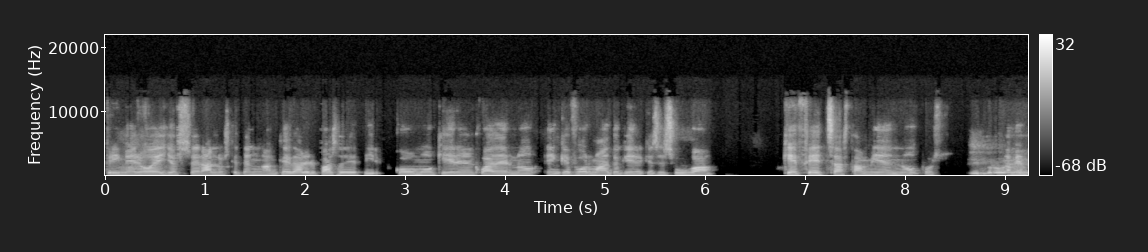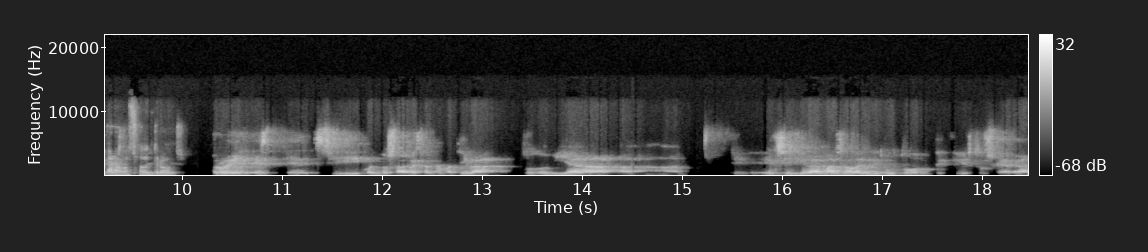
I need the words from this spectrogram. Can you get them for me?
primero ellos serán los que tengan que dar el paso de decir cómo quieren el cuaderno, en qué formato quieren que se suba, qué fechas también, ¿no? Pues también para vosotros. Pero es, si cuando salga esta normativa todavía uh, exigirá más al agricultor de que esto se haga,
